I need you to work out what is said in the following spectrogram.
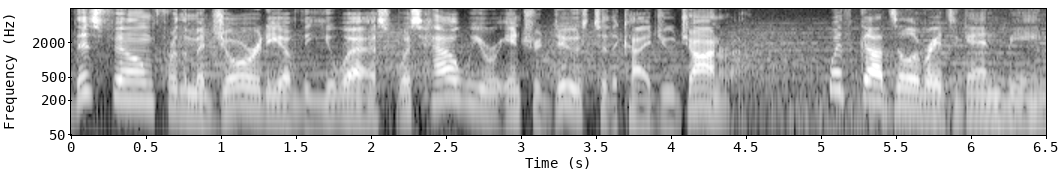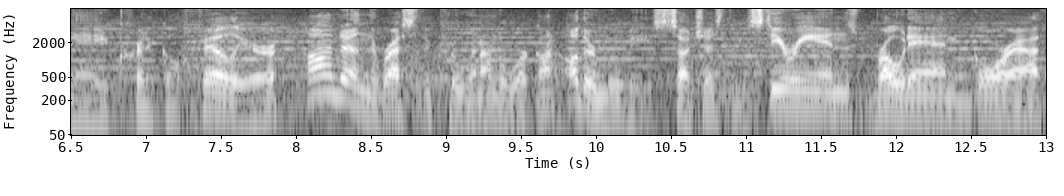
This film, for the majority of the US, was how we were introduced to the kaiju genre. With Godzilla Raids Again being a critical failure, Honda and the rest of the crew went on to work on other movies, such as The Mysterians, Rodan, Gorath,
